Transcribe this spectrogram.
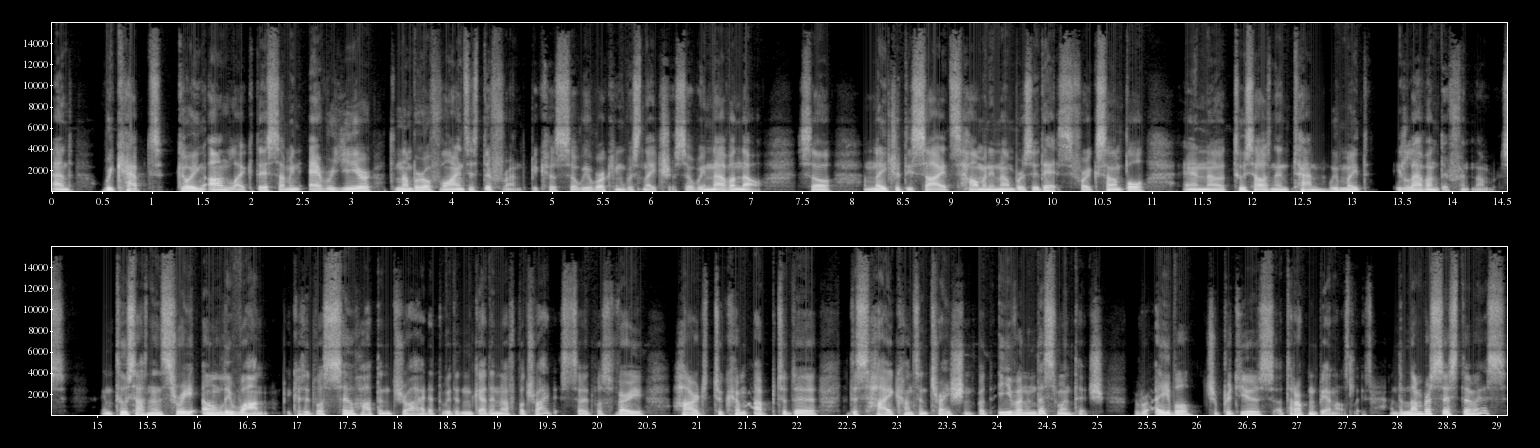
And we kept going on like this. I mean, every year the number of wines is different because so we're working with nature, so we never know. So nature decides how many numbers it is. For example, in uh, 2010 we made 11 different numbers. In 2003, only one because it was so hot and dry that we didn't get enough botrytis. So it was very hard to come up to the this high concentration. But even in this vintage, we were able to produce a Trockenbeerenauslese. And the number system is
